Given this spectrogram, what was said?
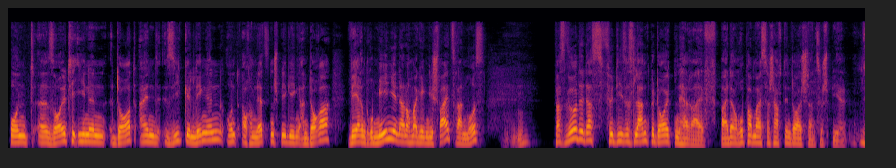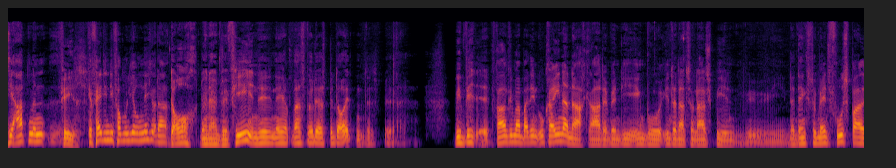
Und äh, sollte ihnen dort ein Sieg gelingen und auch im letzten Spiel gegen Andorra, während Rumänien dann nochmal gegen die Schweiz ran muss, mhm. Was würde das für dieses Land bedeuten, Herr Reif, bei der Europameisterschaft in Deutschland zu spielen? Sie atmen. Viel. Gefällt Ihnen die Formulierung nicht, oder? Doch, nein, nein, viel. Nee, nee, was würde das bedeuten? Das, wie, wie, fragen Sie mal bei den Ukrainern nach, gerade wenn die irgendwo international spielen. Wie, da denkst du, Mensch, Fußball,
